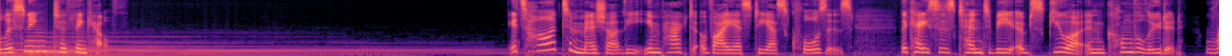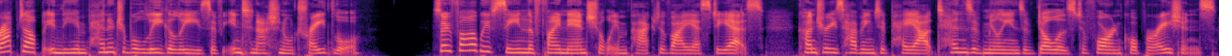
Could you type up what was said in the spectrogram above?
You're listening to Think Health. It's hard to measure the impact of ISDS clauses. The cases tend to be obscure and convoluted, wrapped up in the impenetrable legalese of international trade law. So far, we've seen the financial impact of ISDS, countries having to pay out tens of millions of dollars to foreign corporations.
